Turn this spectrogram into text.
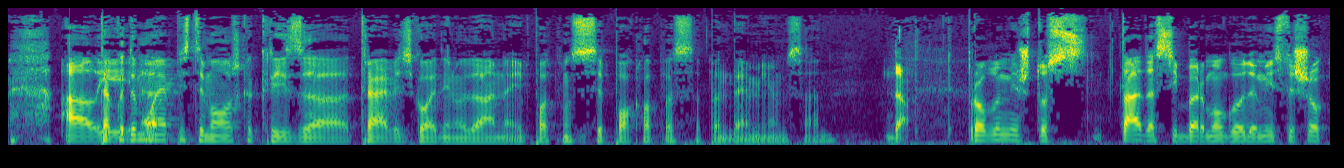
Ali, Tako da moja epistemološka kriza traje već godinu dana i potpuno se poklapa sa pandemijom sad. Da. Problem je što tada si bar mogao da misliš, ok,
